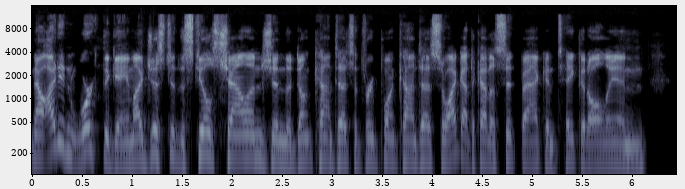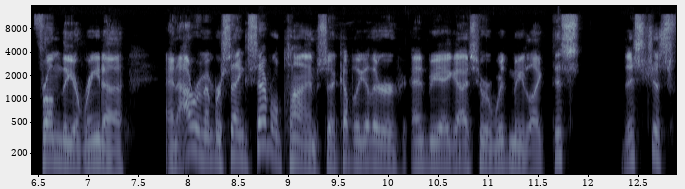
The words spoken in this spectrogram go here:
now I didn't work the game. I just did the skills challenge and the dunk contest, the three point contest, so I got to kind of sit back and take it all in from the arena. And I remember saying several times to a couple of the other NBA guys who were with me, like this this just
